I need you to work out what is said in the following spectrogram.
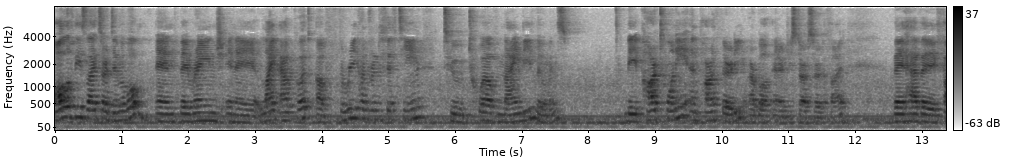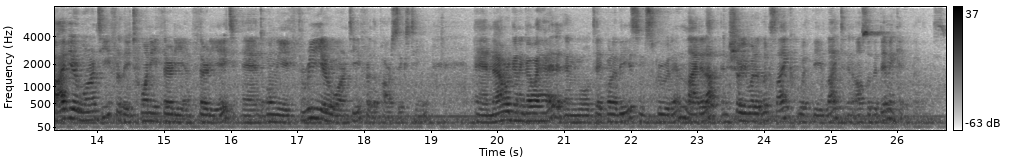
All of these lights are dimmable and they range in a light output of 315 to 1290 lumens. The PAR 20 and PAR 30 are both Energy Star certified. They have a five-year warranty for the 20, 30, and 38, and only a three-year warranty for the PAR 16. And now we're going to go ahead and we'll take one of these and screw it in, light it up, and show you what it looks like with the light and also the dimming capabilities.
